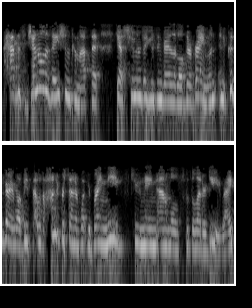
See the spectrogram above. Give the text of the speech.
have this generalization come up that, yes, humans are using very little of their brain, and it could very well be that was 100% of what your brain needs to name animals with the letter D, right?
